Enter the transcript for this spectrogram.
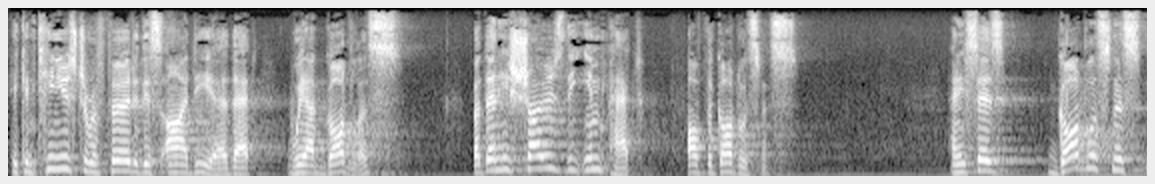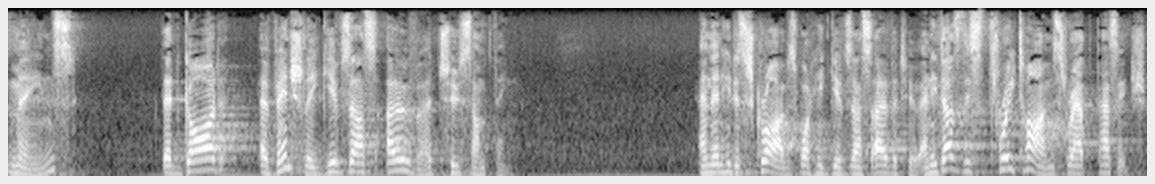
he continues to refer to this idea that we are godless, but then he shows the impact of the godlessness. And he says, godlessness means that God eventually gives us over to something. And then he describes what he gives us over to. And he does this three times throughout the passage.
